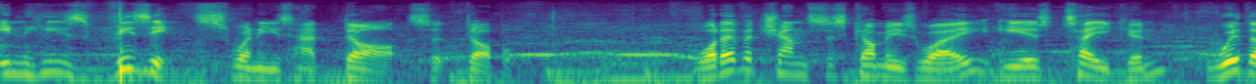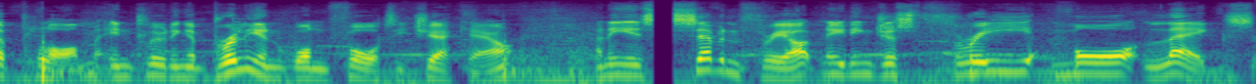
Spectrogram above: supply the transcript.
in his visits when he's had darts at double. Whatever chances come his way, he has taken with aplomb, including a brilliant 140 checkout, and he is 7 3 up, needing just three more legs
